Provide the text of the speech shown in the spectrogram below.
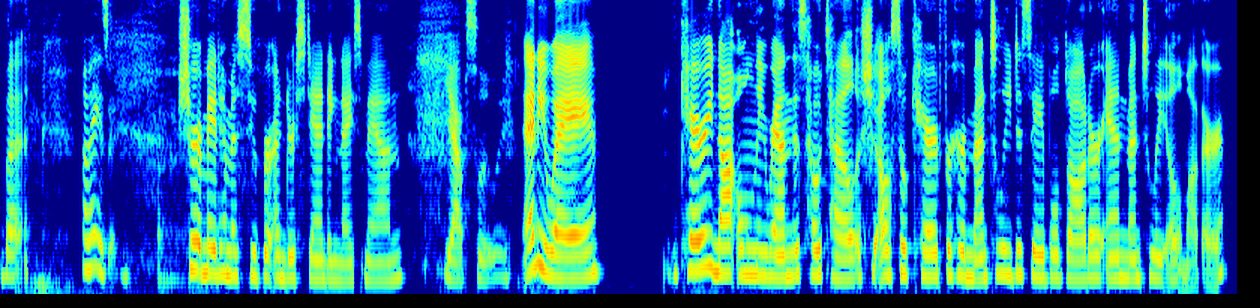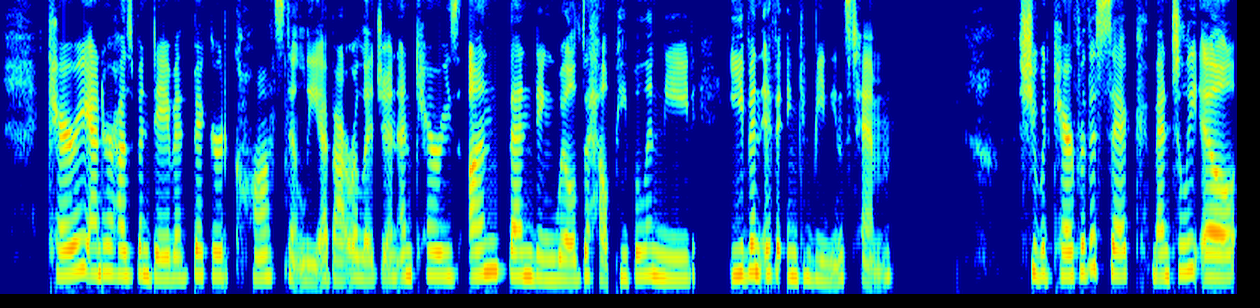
But Amazing. Sure it made him a super understanding, nice man. Yeah, absolutely. Anyway, Carrie not only ran this hotel, she also cared for her mentally disabled daughter and mentally ill mother. Carrie and her husband David bickered constantly about religion and Carrie's unbending will to help people in need, even if it inconvenienced him. She would care for the sick, mentally ill,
